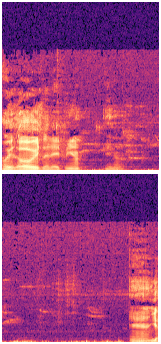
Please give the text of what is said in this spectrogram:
Oh, it's always like this, you know? You know. And yeah.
